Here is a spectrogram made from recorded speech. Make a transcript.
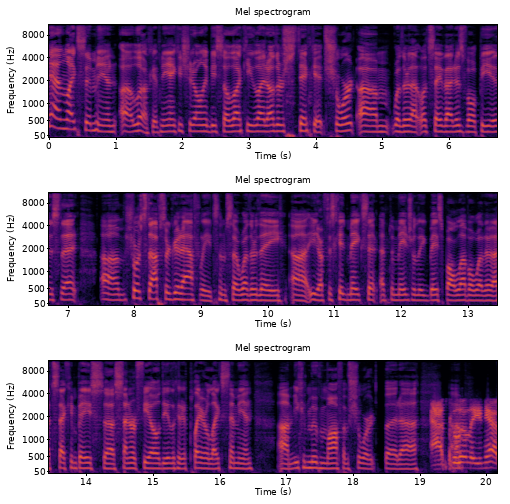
Yeah, and like Semien, uh, look, if the Yankees should only be so lucky, let others stick it short. Um, whether that, let's say, that is Volpe, is that um, shortstops are good athletes, and so whether they, uh, you know, if this kid makes it at the Major League Baseball level, whether that's second base, uh, center field, you look at a player like Semien, um, you can move them off of short. But uh, absolutely, and yeah,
